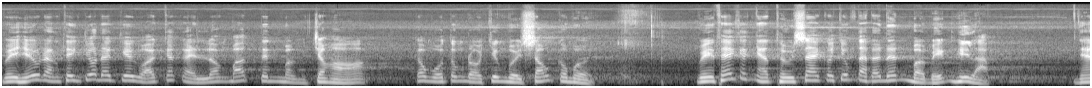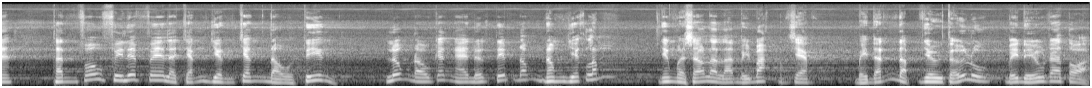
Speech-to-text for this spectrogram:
Vì hiểu rằng Thiên Chúa đã kêu gọi các ngài loan báo tin mừng cho họ. Công vụ tung đồ chương 16 câu 10 Vì thế các nhà thừa sai của chúng ta đã đến bờ biển Hy Lạp. Nha, Thành phố Philippe là chặng dừng chân đầu tiên Lúc đầu các ngài được tiếp đón nồng nhiệt lắm, Nhưng mà sau là lại bị bắt xem Bị đánh đập như tử luôn, Bị điệu ra tòa.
